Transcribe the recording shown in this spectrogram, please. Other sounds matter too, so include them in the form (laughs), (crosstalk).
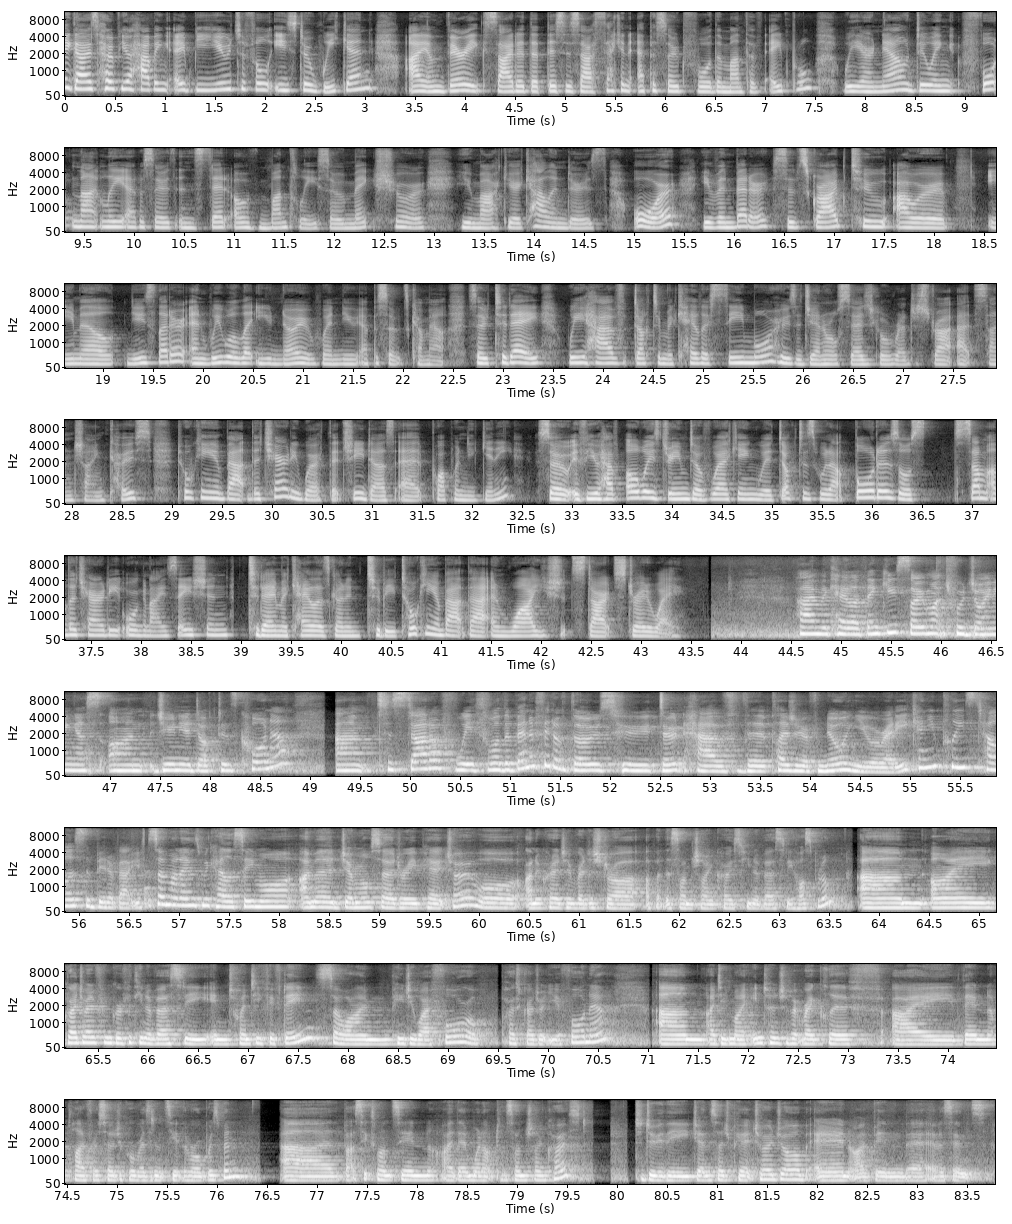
Hey guys, hope you're having a beautiful Easter weekend. I am very excited that this is our second episode for the month of April. We are now doing fortnightly episodes instead of monthly, so make sure you mark your calendars. Or, even better, subscribe to our email newsletter and we will let you know when new episodes come out. So today we have Dr. Michaela Seymour, who's a general surgical registrar at Sunshine Coast, talking about the charity work that she does at Papua New Guinea. So if you have always dreamed of working with Doctors Without Borders or some other charity organization, today Michaela is going to be talking about that and why you should start straight away. Hi, Michaela. Thank you so much for joining us on Junior Doctors Corner. Um, to start off with, for the benefit of those who don't have the pleasure of knowing you already, can you please tell us a bit about yourself? So, my name is Michaela Seymour. I'm a general surgery PHO or unaccredited registrar up at the Sunshine Coast University Hospital. Um, I graduated from Griffith University in 2015, so I'm PGY4 or postgraduate year 4 now. Um, I did my internship at Redcliffe. I then applied for a surgical residency at the Royal Brisbane. Uh, about six months in, I then went up to the Sunshine Coast to do the Gen Surg PHO job, and I've been there ever since.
